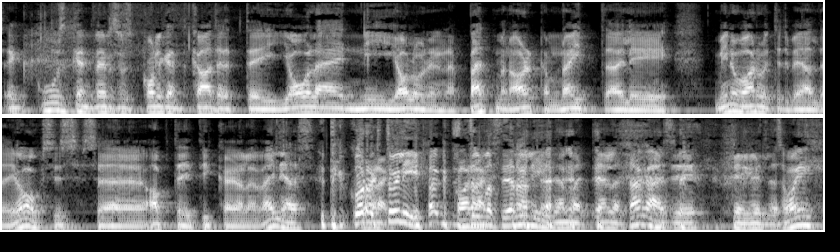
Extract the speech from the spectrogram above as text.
See kuuskümmend versus kolmkümmend kaadrit ei ole nii oluline, Batman Arkham Knight oli minu arvutite peal ta jooksis, see update ikka ei ole väljas. Korraks tuli, korraks tõmmati ära. tõmmati jälle tagasi, keegi ütles oih,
